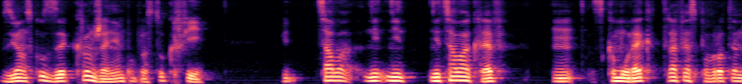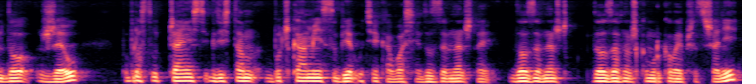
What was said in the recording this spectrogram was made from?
w związku z krążeniem po prostu krwi. Cała, nie, nie, nie cała krew z komórek trafia z powrotem do żył. Po prostu część gdzieś tam boczkami sobie ucieka właśnie do zewnętrznej, do, zewnętrz, do zewnątrzkomórkowej przestrzeni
